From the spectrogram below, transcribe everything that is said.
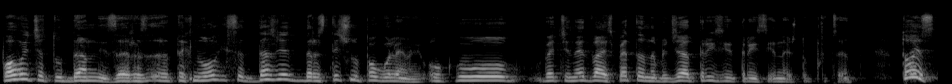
повечето данни за технологии са даже драстично по-големи. Около вече не 25, а наближава 30-30 нещо процент. Тоест,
